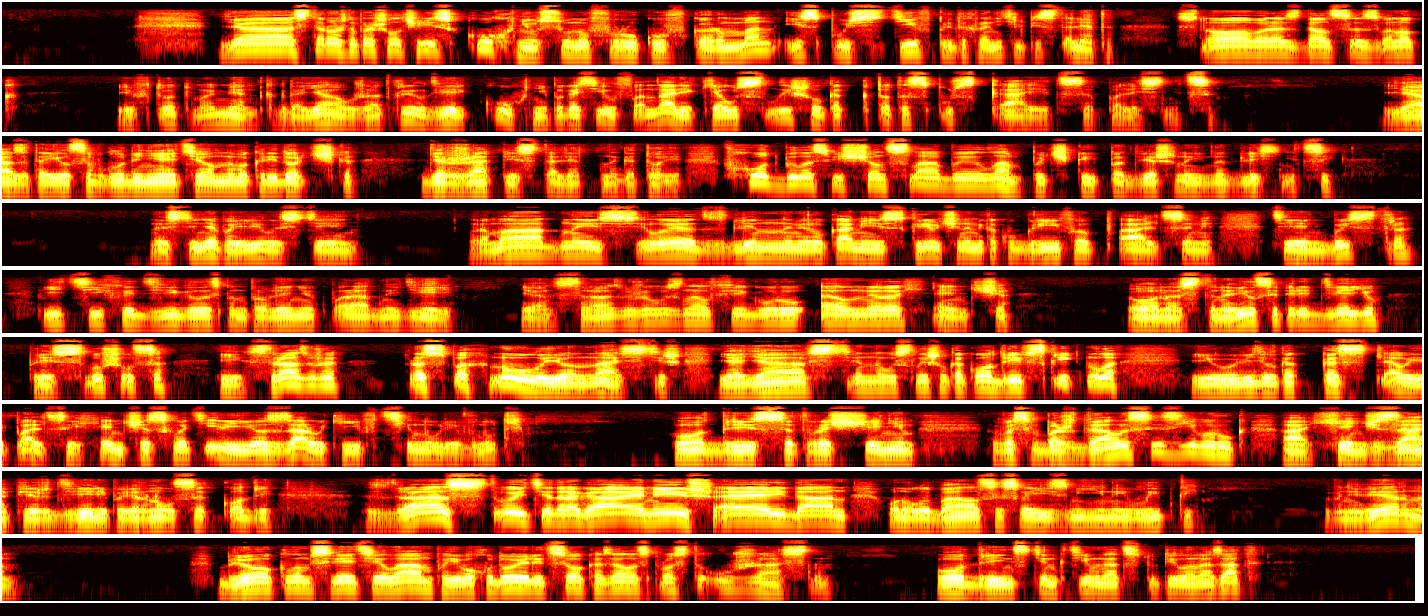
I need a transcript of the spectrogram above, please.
Я осторожно прошел через кухню, сунув руку в карман и спустив предохранитель пистолета. Снова раздался звонок, и в тот момент, когда я уже открыл дверь кухни и погасил фонарик, я услышал, как кто-то спускается по лестнице. Я затаился в глубине темного коридорчика, держа пистолет наготове. Вход был освещен слабой лампочкой, подвешенной над лестницей. На стене появилась тень. Громадный силуэт с длинными руками и скрюченными, как у грифа, пальцами. Тень быстро и тихо двигалась по направлению к парадной двери. Я сразу же узнал фигуру Элмера Хенча. Он остановился перед дверью, прислушался и сразу же распахнул ее настежь. Я явственно услышал, как Одри вскрикнула, и увидел, как костлявые пальцы Хенча схватили ее за руки и втянули внутрь. Одри с отвращением высвобождалась из его рук, а Хенч запер дверь и повернулся к Одри. «Здравствуйте, дорогая мисс Шеридан!» Он улыбался своей змеиной улыбкой. В неверном, блеклом свете лампы его худое лицо казалось просто ужасным. Одри инстинктивно отступила назад.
